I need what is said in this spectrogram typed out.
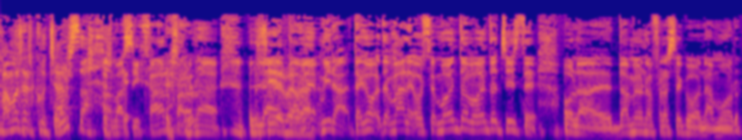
vamos a escuchar. Usa Es que- amasijar para una. Sí, la- es dame- verdad. mira, tengo, te- vale, o sea, momento, momento chiste. Hola, eh, dame una frase con amor.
